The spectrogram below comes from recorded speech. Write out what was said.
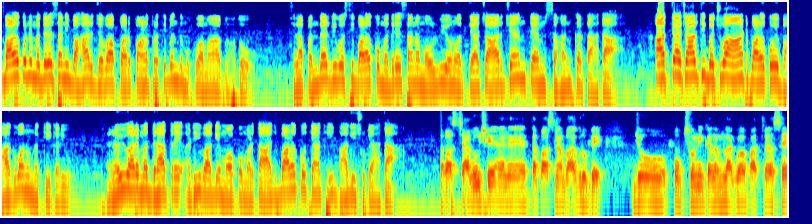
બાળકોને મદ્રેસાની બહાર જવા પર પણ પ્રતિબંધ મૂકવામાં આવ્યો હતો. છેલ્લા પંદર દિવસથી બાળકો મદ્રેસાના મૌલવીઓનો અત્યાચાર જેમ તેમ સહન કરતા હતા. આ અત્યાચારથી બચવા આઠ બાળકોએ ભાગવાનું નક્કી કર્યું. રવિવારે મધરાત્રે અઢી વાગે મોકો મળતા જ બાળકો ત્યાંથી ભાગી છૂટ્યા હતા. તપાસ ચાલુ છે અને તપાસના ભાગરૂપે જો પોક્સોની કલમ લાગવા પાત્ર હશે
